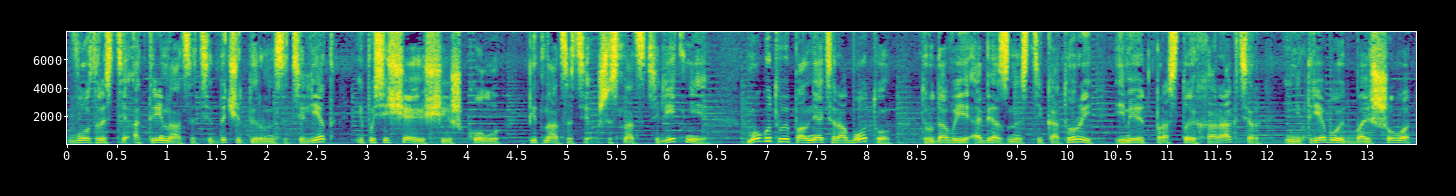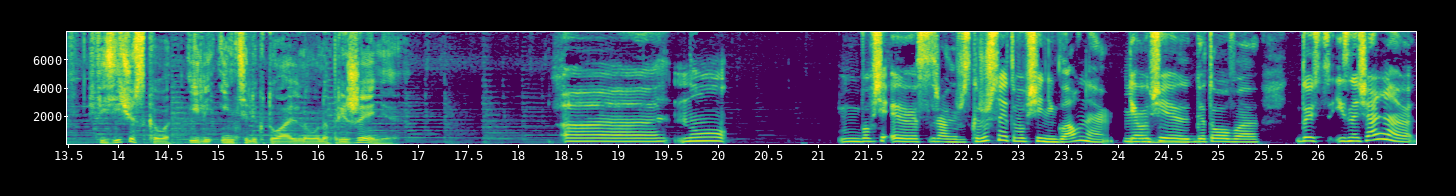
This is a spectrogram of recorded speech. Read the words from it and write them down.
в возрасте от 13 до 14 лет и посещающие школу 15-16-летние могут выполнять работу, трудовые обязанности которой имеют простой характер и не требуют большого физического или интеллектуального напряжения. А, Ну, вообще, э, сразу же скажу, что это вообще не главное. Я вообще готова... То есть изначально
